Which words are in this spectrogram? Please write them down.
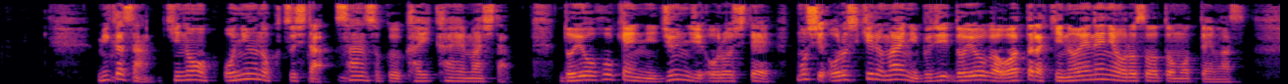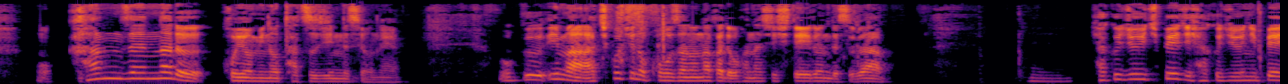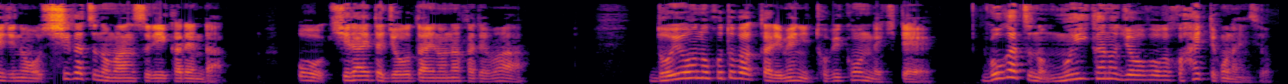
ミカさん、昨日、お乳の靴下3足買い替えました。土曜保険に順次下ろして、もし下ろし切る前に無事土曜が終わったら木のエネに下ろそうと思っています。もう完全なる暦の達人ですよね。僕、今、あちこちの講座の中でお話ししているんですが、111ページ、112ページの4月のマンスリーカレンダーを開いた状態の中では、土曜のことばっかり目に飛び込んできて、5月の6日の情報がこう入ってこないんですよ。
